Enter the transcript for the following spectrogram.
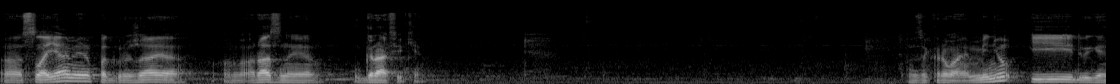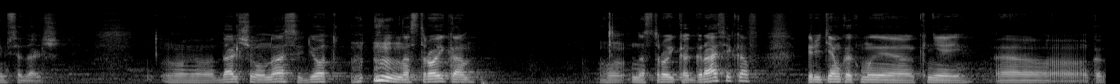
э, слоями, подгружая э, разные графики. Закрываем меню и двигаемся дальше. Э, дальше у нас идет настройка, настройка графиков. Перед тем, как мы к ней, э, как,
